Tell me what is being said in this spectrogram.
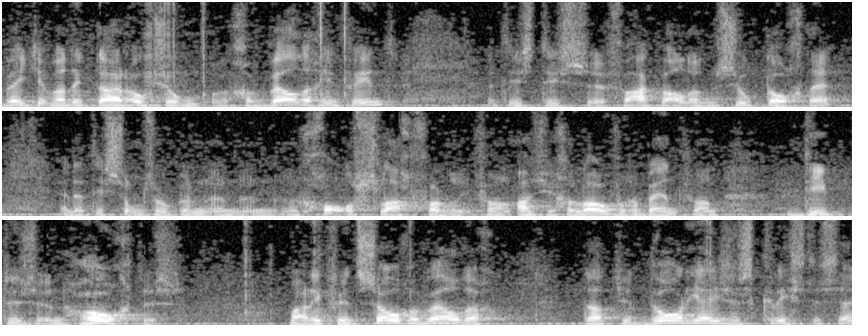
Weet je wat ik daar ook zo geweldig in vind? Het is, het is uh, vaak wel een zoektocht, hè? En het is soms ook een, een, een golfslag van, van als je gelovige bent, van dieptes en hoogtes. Maar ik vind het zo geweldig dat je door Jezus Christus, hè,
